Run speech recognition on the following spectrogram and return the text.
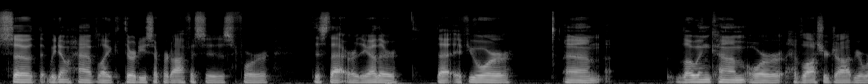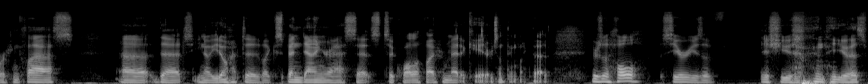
so that we don't have like 30 separate offices for this, that, or the other. That if you're um, low income or have lost your job, you're working class, uh, that you know you don't have to like spend down your assets to qualify for Medicaid or something like that. There's a whole series of issues in the U.S.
